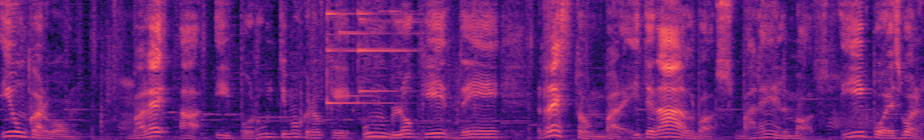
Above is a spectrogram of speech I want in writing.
y un carbón, ¿vale? Ah, y por último creo que un bloque de redstone, ¿vale? Y te da el boss, ¿vale? El boss. Y pues bueno...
